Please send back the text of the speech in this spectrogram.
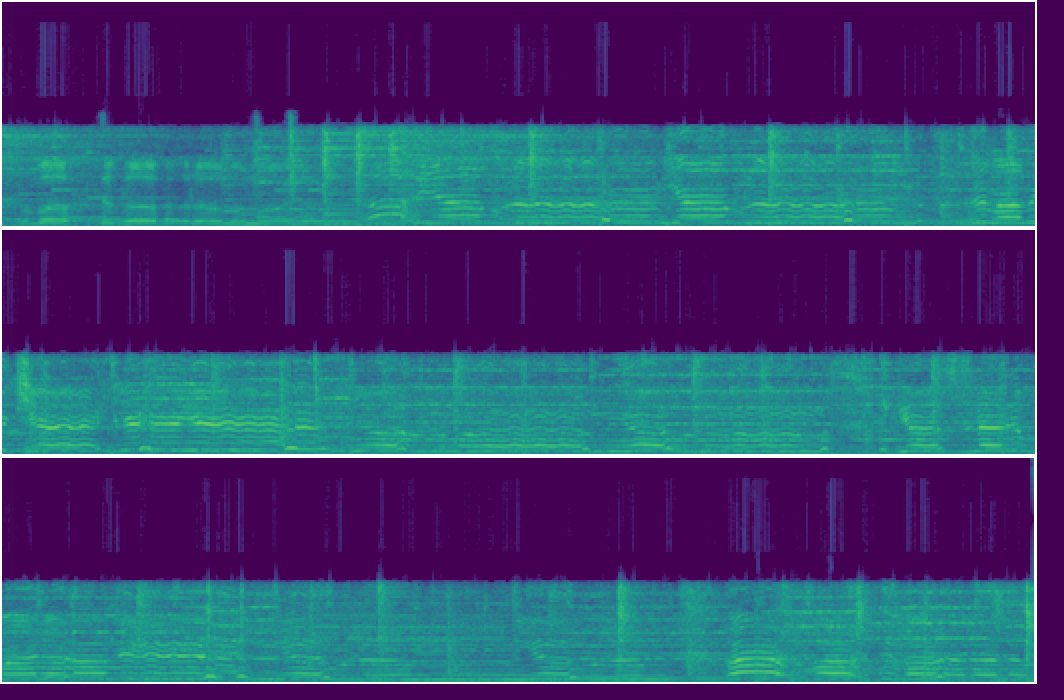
ah bahtı karalım yavrum. Ah yavrum, yavrum, kınalı kekliğim yavrum, yavrum, gözlerim aralım yavrum, yavrum, ah bahtı karalım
